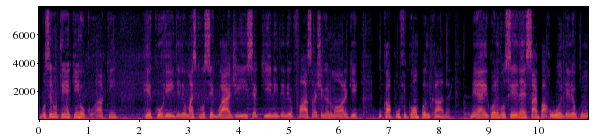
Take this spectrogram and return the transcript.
você não tem a quem, a quem recorrer, entendeu? Mais que você guarde isso e aquilo, entendeu? Faça, vai chegando uma hora que o capu ficou uma pancada, né? Aí quando você né, sai pra rua, entendeu? Com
